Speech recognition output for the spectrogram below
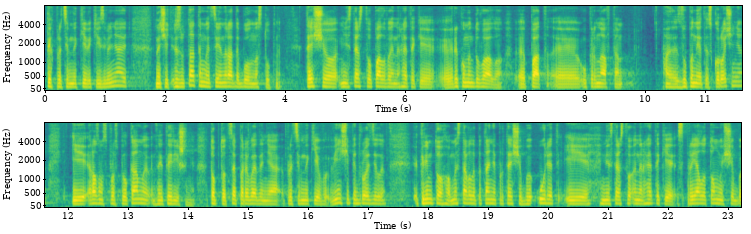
тих працівників, яких звільняють. Значить, результатами цієї наради було наступне: те, що Міністерство паливої енергетики рекомендувало ПАД Укрнафта. Е, Зупинити скорочення і разом з профспілками знайти рішення. Тобто, це переведення працівників в інші підрозділи. Крім того, ми ставили питання про те, щоб уряд і Міністерство енергетики сприяло тому, щоб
